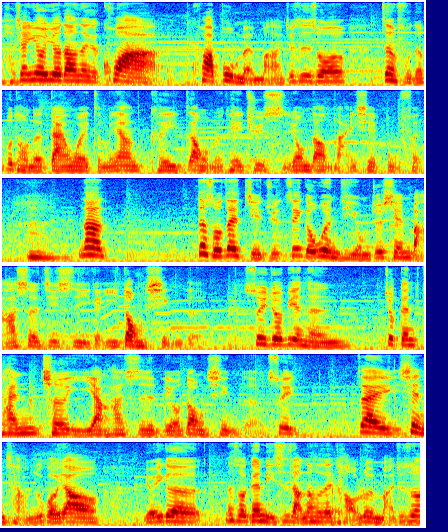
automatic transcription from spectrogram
好像又又到那个跨跨部门嘛，就是说政府的不同的单位怎么样可以让我们可以去使用到哪一些部分？嗯，那那时候在解决这个问题，我们就先把它设计是一个移动型的，所以就变成就跟摊车一样，它是流动性的，所以在现场如果要。有一个那时候跟理事长那时候在讨论嘛，就是说，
